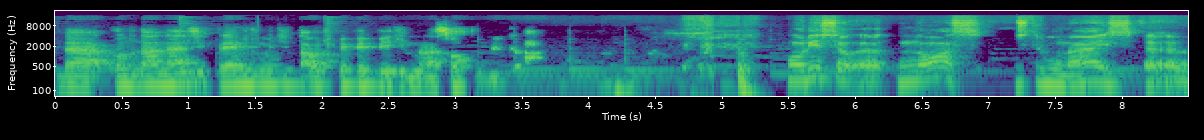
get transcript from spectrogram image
da, quando dá análise prévia de um edital de PPP de iluminação pública? Maurício, eh, nós, os tribunais, eh,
